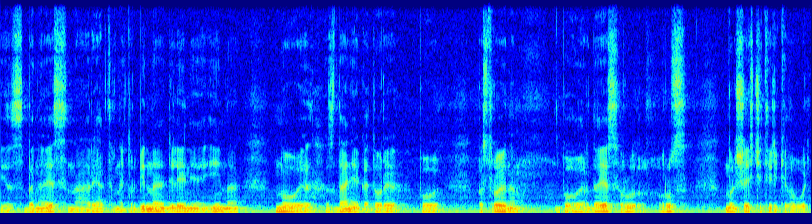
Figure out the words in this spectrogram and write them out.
из БНС на реакторное турбинное отделение и на новое здание, которое по, построено по ОРДС РУ- РУС 064 киловольт.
